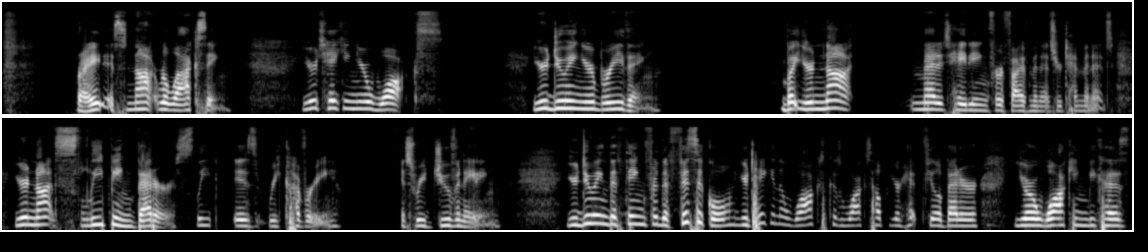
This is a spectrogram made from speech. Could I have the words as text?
right? It's not relaxing. You're taking your walks, you're doing your breathing, but you're not meditating for five minutes or 10 minutes. You're not sleeping better. Sleep is recovery. It's rejuvenating. You're doing the thing for the physical. You're taking the walks because walks help your hip feel better. You're walking because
